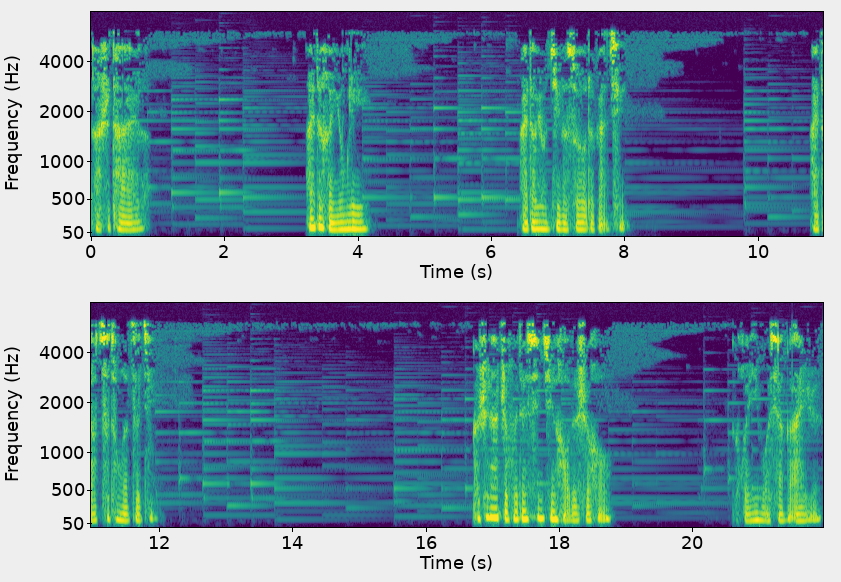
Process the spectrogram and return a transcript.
而是太爱了，爱的很用力，爱到用尽了所有的感情。爱到刺痛了自己，可是他只会在心情好的时候回应我，像个爱人。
